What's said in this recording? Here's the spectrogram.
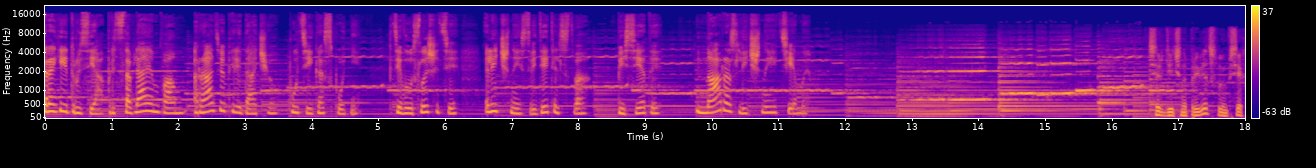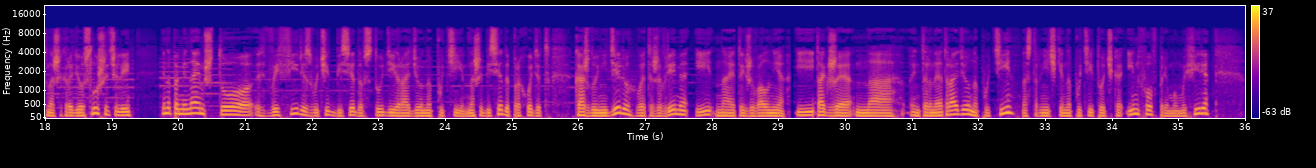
Дорогие друзья, представляем вам радиопередачу «Пути Господни», где вы услышите личные свидетельства, беседы на различные темы. Сердечно приветствуем всех наших радиослушателей – и напоминаем, что в эфире звучит беседа в студии «Радио на пути». Наши беседы проходят каждую неделю в это же время и на этой же волне. И также на интернет-радио «На пути», на страничке на пути.инфо в прямом эфире.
